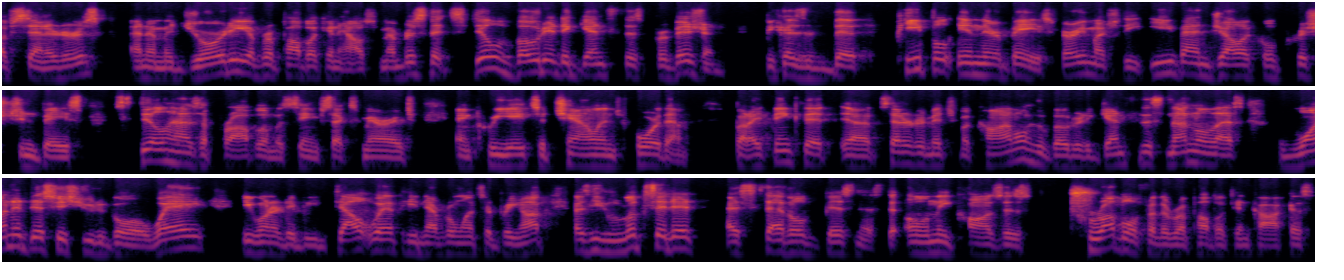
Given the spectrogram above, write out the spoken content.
of senators and a majority of Republican House members that still voted against this provision because the people in their base, very much the evangelical Christian base, still has a problem with same sex marriage and creates a challenge for them. But I think that uh, Senator Mitch McConnell, who voted against this, nonetheless wanted this issue to go away. He wanted to be dealt with. He never wants to bring up because he looks at it as settled business that only causes trouble for the Republican caucus,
